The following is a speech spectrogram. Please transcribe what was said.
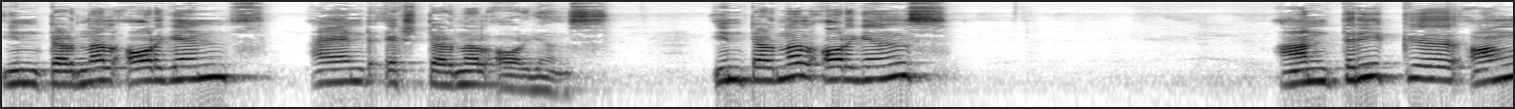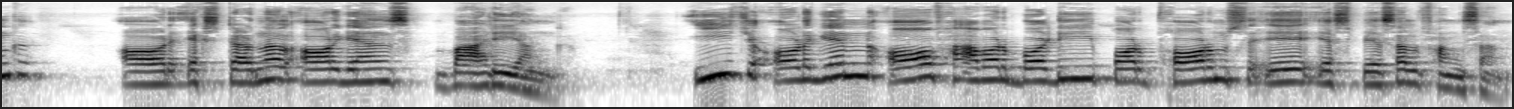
Internal organs and external organs internal organs आंतरिक अंग और एक्सटर्नल ऑर्गेन्स बाहरी अंग. Each organ of our body performs a special function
